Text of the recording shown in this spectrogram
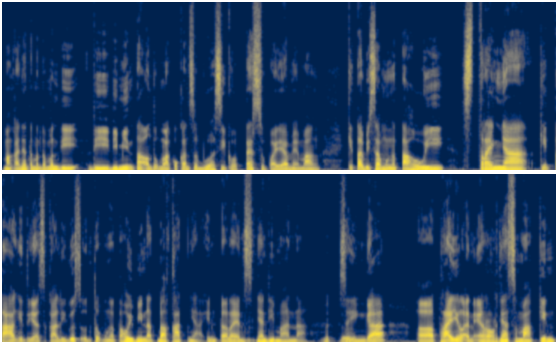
makanya teman-teman di, di diminta untuk melakukan sebuah psikotes supaya memang kita bisa mengetahui strength-nya kita gitu ya sekaligus untuk mengetahui minat bakatnya, interest-nya di mana. Sehingga uh, trial and errornya semakin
